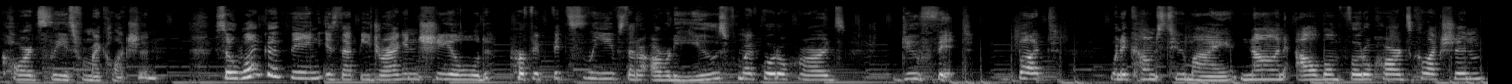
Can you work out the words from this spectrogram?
card sleeves for my collection. So one good thing is that the Dragon Shield Perfect Fit sleeves that are already used for my photo cards do fit. But when it comes to my non-album photo cards collection,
